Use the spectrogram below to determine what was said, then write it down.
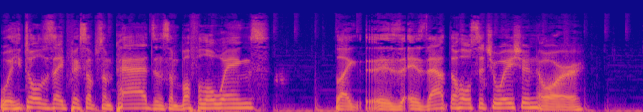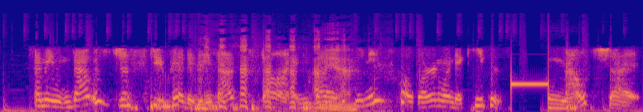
Well, he told us that he picks up some pads and some buffalo wings. Like, is is that the whole situation, or? I mean, that was just stupidity. That's fine, but Yeah. he needs to learn when to keep his mouth shut.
